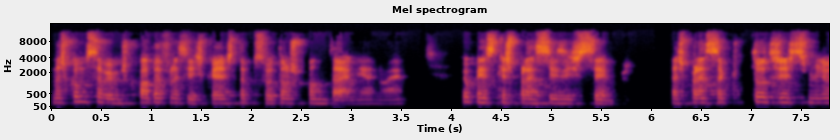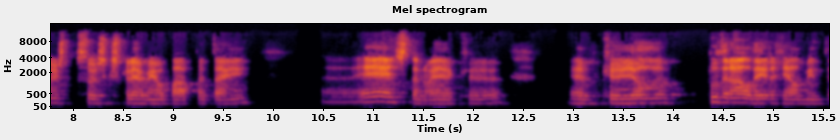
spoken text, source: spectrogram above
Mas como sabemos que o Papa Francisco é esta pessoa tão espontânea, não é? Eu penso que a esperança existe sempre. A esperança que todos estes milhões de pessoas que escrevem ao Papa têm uh, é esta, não é? Que, é que ele poderá ler realmente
